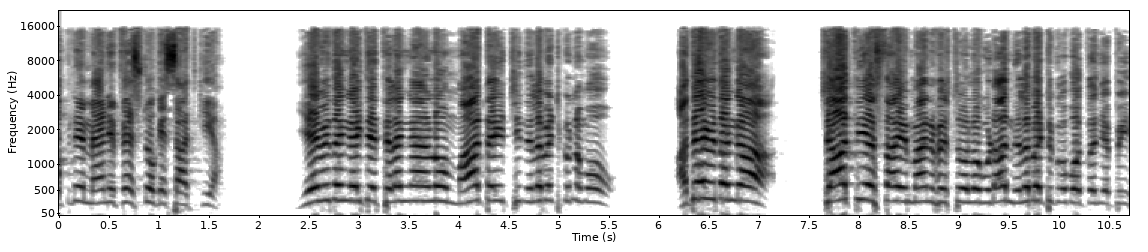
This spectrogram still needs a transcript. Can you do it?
अपने मेनिफेस्टो के साथ किया ये विधाई निमो अदे विधा जातीय स्थाई मेनिफेस्टो निबोनी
